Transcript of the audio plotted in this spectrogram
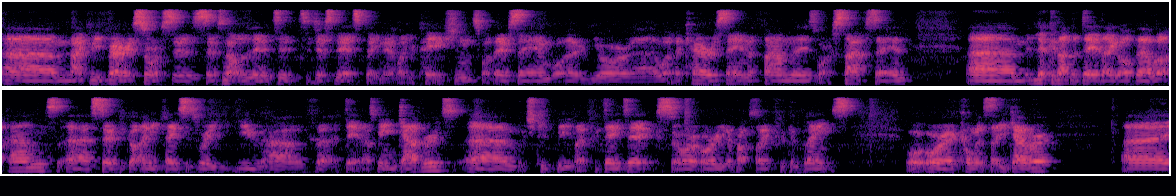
Um, that could be various sources, so it's not limited to just this, but you know, like your patients, what they're saying, what are your uh, what the carers saying, the families, what are staff saying. Um, looking at the data that you got available at hand. Uh, so if you've got any places where you have uh, data that's being gathered, um, which could be like through Datix or, or you know perhaps like through complaints or, or comments that you gather. Uh,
